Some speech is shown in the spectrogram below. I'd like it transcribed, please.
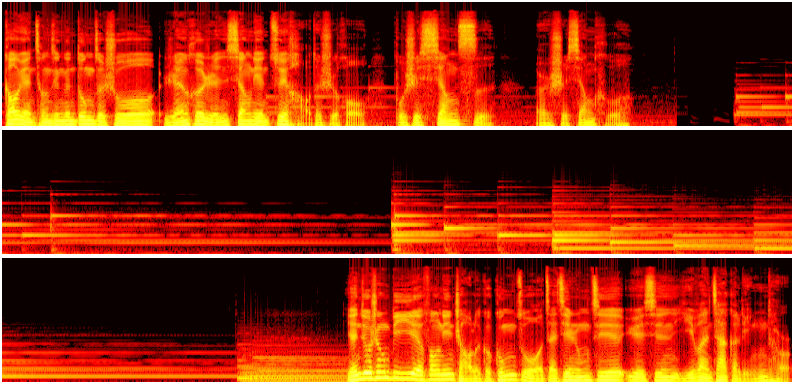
高远曾经跟东子说：“人和人相恋最好的时候，不是相似，而是相合。”研究生毕业，方林找了个工作，在金融街，月薪一万加个零头，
